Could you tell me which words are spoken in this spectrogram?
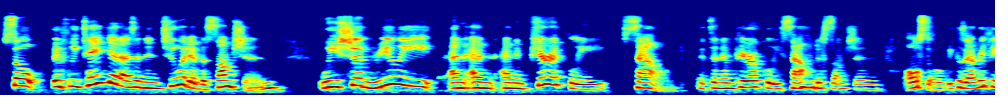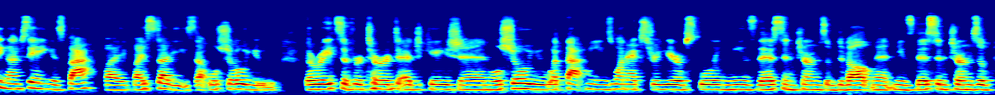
So, if we take it as an intuitive assumption, we should really and and and empirically sound. It's an empirically sound assumption also because everything i'm saying is backed by by studies that will show you the rates of return to education will show you what that means one extra year of schooling means this in terms of development means this in terms of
